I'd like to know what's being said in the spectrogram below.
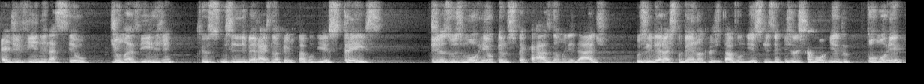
é divino e nasceu de uma virgem, que os, os liberais não acreditavam nisso. Três, Jesus morreu pelos pecados da humanidade. Os liberais também não acreditavam nisso, diziam que Jesus tinha morrido por morrer.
